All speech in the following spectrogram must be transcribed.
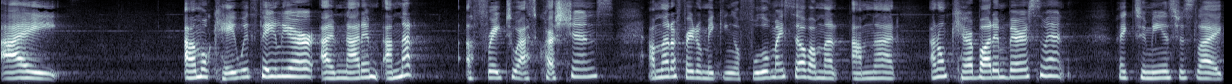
I, I'm okay with failure. I'm not. I'm not afraid to ask questions. I'm not afraid of making a fool of myself. I'm not. I'm not. I don't care about embarrassment. Like to me, it's just like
